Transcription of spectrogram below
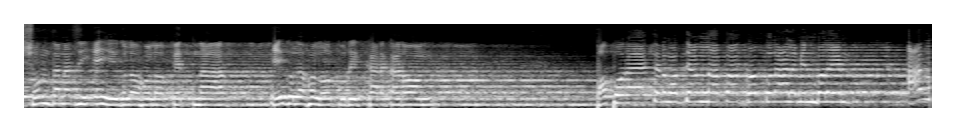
সন্তানাদি, এইগুলো হলো ফিতনা। এইগুলো হলো পরীক্ষার কারণ। অপর আয়াতের মধ্যে আল্লাহ পাক রব্বুল আলামিন বলেন আল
